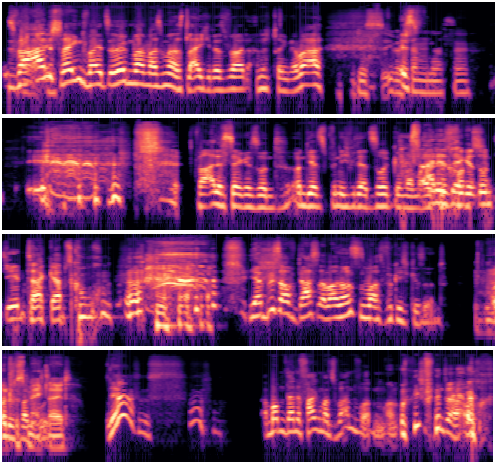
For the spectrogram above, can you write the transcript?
Es war anstrengend, weil es irgendwann war es immer das Gleiche. Das war halt anstrengend. Aber Wie du das überstanden hast. Ne? es war alles sehr gesund. Und jetzt bin ich wieder zurück in meinem war alles sehr gesund. Jeden Tag gab es Kuchen. Ja, bis auf das, aber ansonsten war es wirklich gesund. Ja, Und es tut war mir echt leid. Ja, es ist- aber um deine Frage mal zu beantworten, Manu, ich finde auch.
